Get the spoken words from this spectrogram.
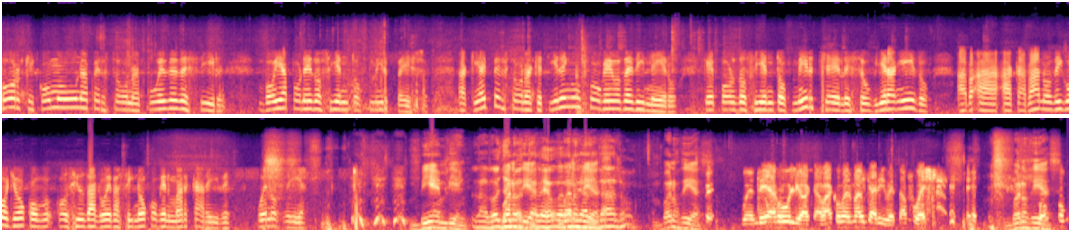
Porque como una persona puede decir, voy a poner 200 mil pesos, Aquí hay personas que tienen un fogueo de dinero que por 200 mil cheles se hubieran ido a, a- a acabar, no digo yo, con, con Ciudad Nueva, sino con el Mar Caribe. Buenos días. Bien, bien. La doña no lejos de la Buenos días. realidad, ¿no? Buenos días. Buen día, Julio. Acabar con el Mar Caribe está fuerte. Buenos días. ¿Cómo,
